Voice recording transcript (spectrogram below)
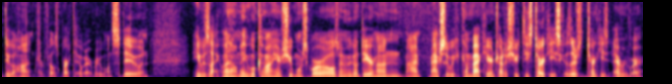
do a hunt for Phil's birthday, whatever he wants to do. And he was like, "Well, maybe we'll come out here and shoot more squirrels. Maybe we go deer hunting. I, actually, we could come back here and try to shoot these turkeys because there's turkeys everywhere."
